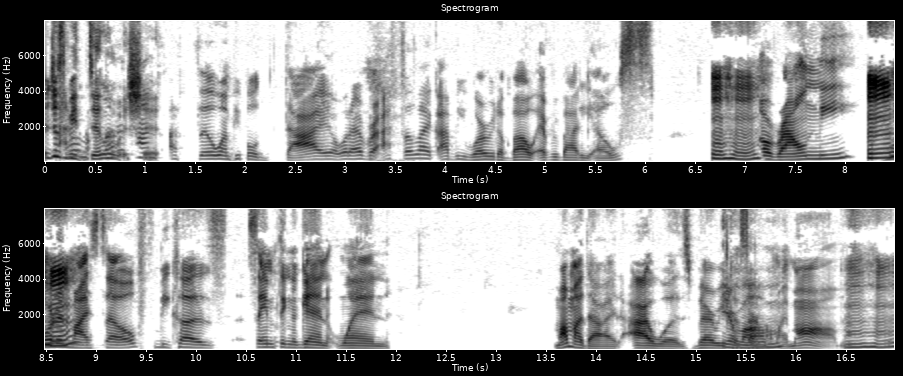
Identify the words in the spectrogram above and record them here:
I just I be dealing with shit. I feel when people die or whatever, I feel like I'd be worried about everybody else Mm-hmm. around me more than myself because same thing again when mama died, I was very Your concerned mom. about my mom Mm-hmm.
